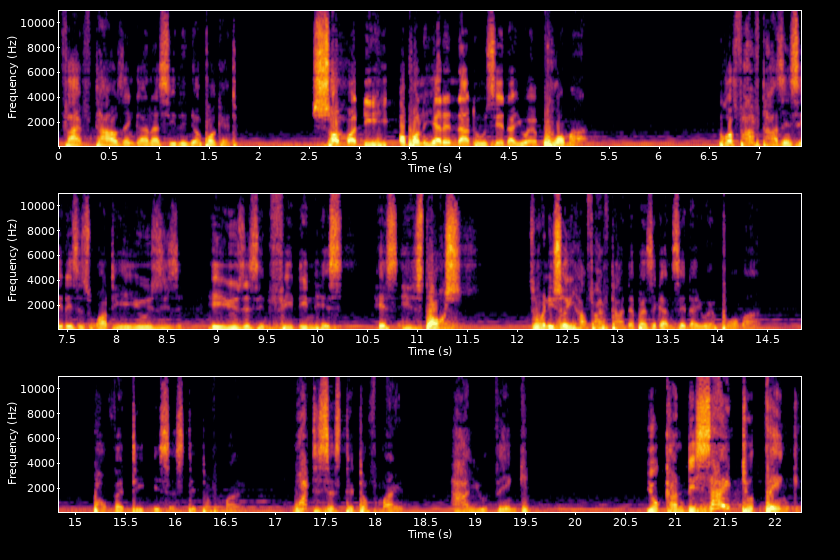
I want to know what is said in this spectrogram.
5,000 Ghana cedi in your pocket. Somebody, upon hearing that, will say that you are a poor man. Because 5,000 cedis is what he uses, he uses in feeding his, his, his dogs. So when you say you have 5,000, the person can say that you are a poor man. Poverty is a state of mind. What is a state of mind? How you think. You can decide to think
